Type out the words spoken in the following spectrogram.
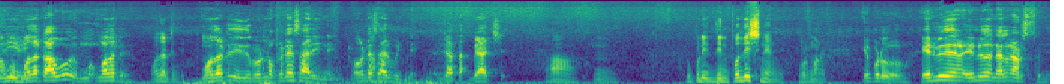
ఇది మొదట ఆవు మొదటి మొదటిది. మొదటి ఇది రెండు ఒకటేసారి ఒకటేసారి పుట్టినాయి. జత బ్యాచ్. ఇప్పుడు దీని పొజిషన్ ఏంది? ఇప్పుడు మనకి ఇప్పుడు ఎనిమిది ఎనిమిదో నెల నడుస్తుంది.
